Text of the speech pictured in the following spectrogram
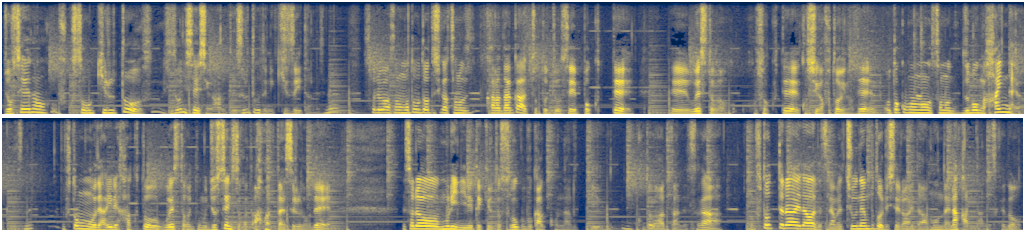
女性の服装を着ると非常に精神が安定するってことに気づいたんですね。それはもともと私がその体がちょっと女性っぽくって、えー、ウエストが細くて腰が太いので男物のそのズボンが入んないわけですね。太ももで入れ履くとウエストが1 0センチとか余ったりするのでそれを無理に入れて着るとすごく不格好になるっていうことがあったんですが太ってる間はですね中年太りしてる間は問題なかったんですけど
